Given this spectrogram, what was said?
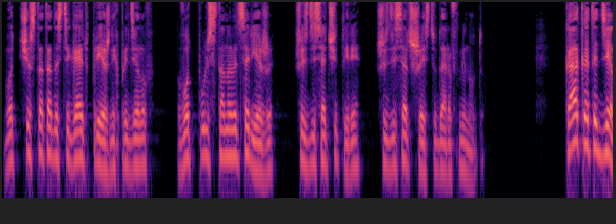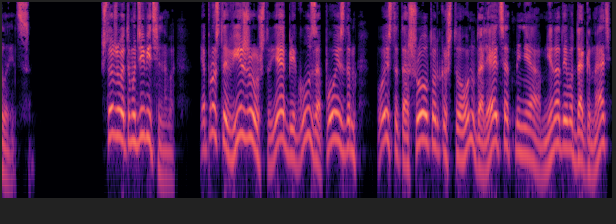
Вот частота достигает прежних пределов. Вот пульс становится реже, 64, 66 ударов в минуту. Как это делается? Что же в этом удивительного? Я просто вижу, что я бегу за поездом, поезд отошел только что, он удаляется от меня, мне надо его догнать,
